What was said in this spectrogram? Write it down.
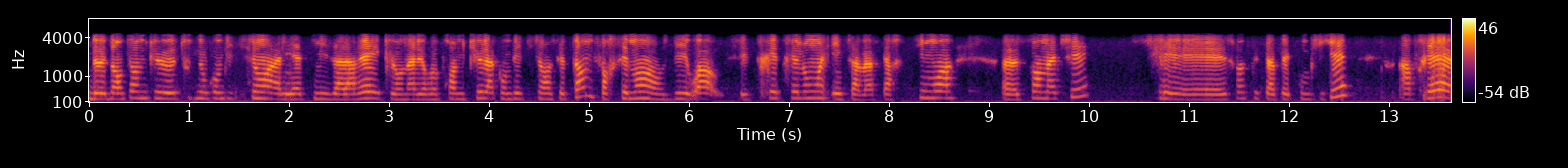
de d'entendre que toutes nos compétitions allaient être mises à l'arrêt et qu'on allait reprendre que la compétition en septembre. Forcément on se dit waouh c'est très très long et ça va faire six mois sans matcher et je pense que ça peut être compliqué après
